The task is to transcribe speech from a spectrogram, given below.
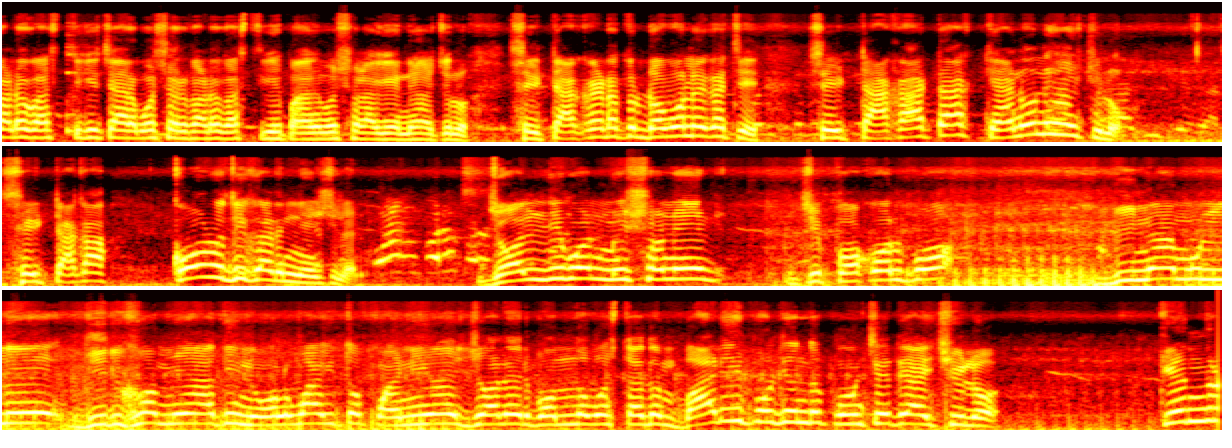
কারও কাছ থেকে চার বছর কারও কাছ থেকে পাঁচ বছর আগে নেওয়া হয়েছিল। সেই টাকাটা তো ডবল হয়ে গেছে। সেই টাকাটা কেন নেওয়া হয়েছিল? সেই টাকা কোন অধিকারে নিয়েছিলেন? জল জীবন মিশনের যে প্রকল্প, বিনামূল্যে দীর্ঘমেয়াদী নলবাহিত পানীয় জলের বন্দোবস্ত একদম বাড়ি পর্যন্ত পৌঁছে দেওয়া ছিল। কেন্দ্র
